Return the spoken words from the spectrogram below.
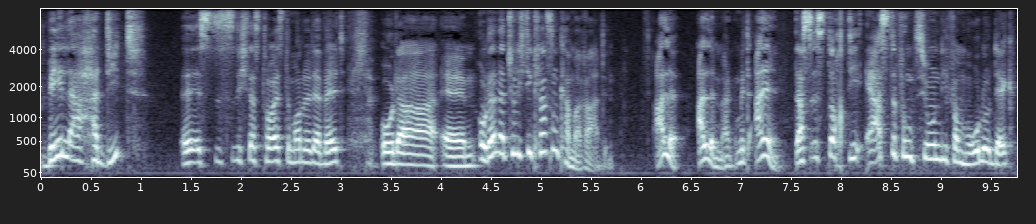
Bela Hadid äh, ist es nicht das teuerste Model der Welt. Oder, ähm, oder natürlich die Klassenkameradin. Alle, alle, mit allen. Das ist doch die erste Funktion, die vom Holodeck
